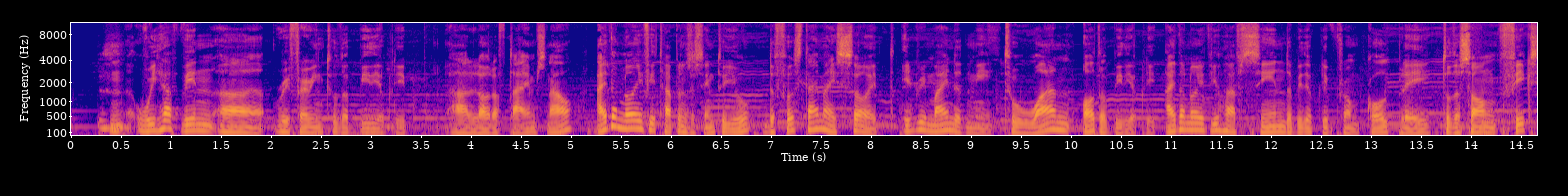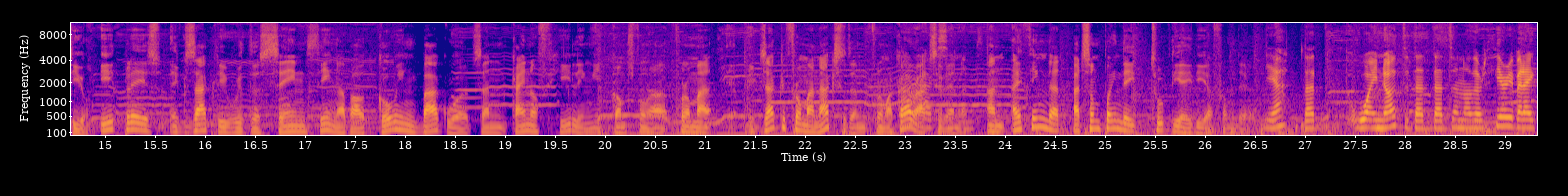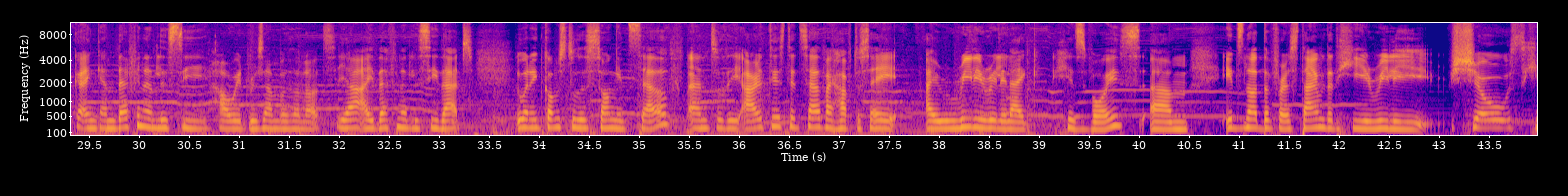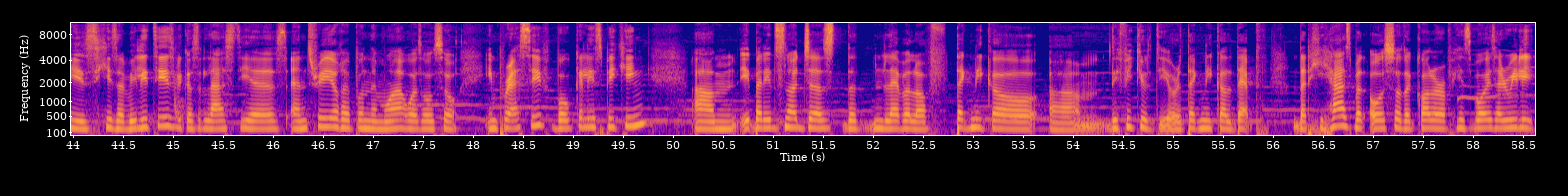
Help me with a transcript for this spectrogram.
We have been uh, referring to the video clip a lot of times now. I don't know if it happens the same to you. The first time I saw it, it reminded me to one other video clip. I don't know if you have seen the video clip from Coldplay to the song Fix You. It plays exactly with the same thing about going backwards and kind of healing. It comes from a from a exactly from an accident, from a car, accident. accident. And I think that at some point they took the idea from there. Yeah, that why not? That that's another theory, but I can, I can definitely see how it resembles a lot. Yeah, I definitely see that. When it comes to the song itself itself and to the artist itself, I have to say I really, really like his voice. Um, it's not the first time that he really shows his his abilities because last year's entry, Répondez-moi, was also impressive, vocally speaking. Um, it, but it's not just the level of technical um, difficulty or technical depth that he has, but also the color of his voice. I really,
